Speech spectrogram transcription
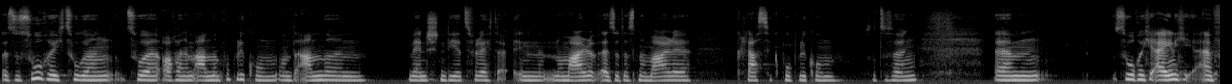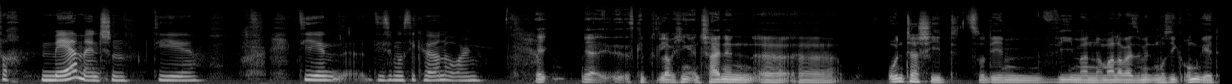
also suche ich Zugang zu auch einem anderen Publikum und anderen Menschen, die jetzt vielleicht in normal, also das normale Klassikpublikum sozusagen, ähm, suche ich eigentlich einfach mehr Menschen, die, die diese Musik hören wollen. Ja, es gibt, glaube ich, einen entscheidenden äh, äh, Unterschied zu dem, wie man normalerweise mit Musik umgeht.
